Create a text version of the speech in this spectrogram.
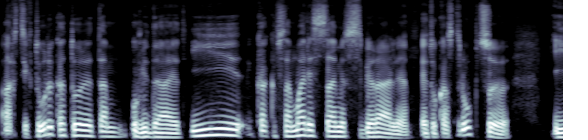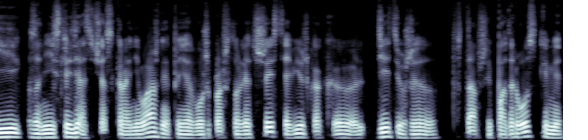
архитектуры, которая там увядает. И, как и в Самаре, сами собирали эту конструкцию, и за ней следят сейчас крайне важно. Например, уже прошло лет шесть, я вижу, как э, дети, уже ставшие подростками,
